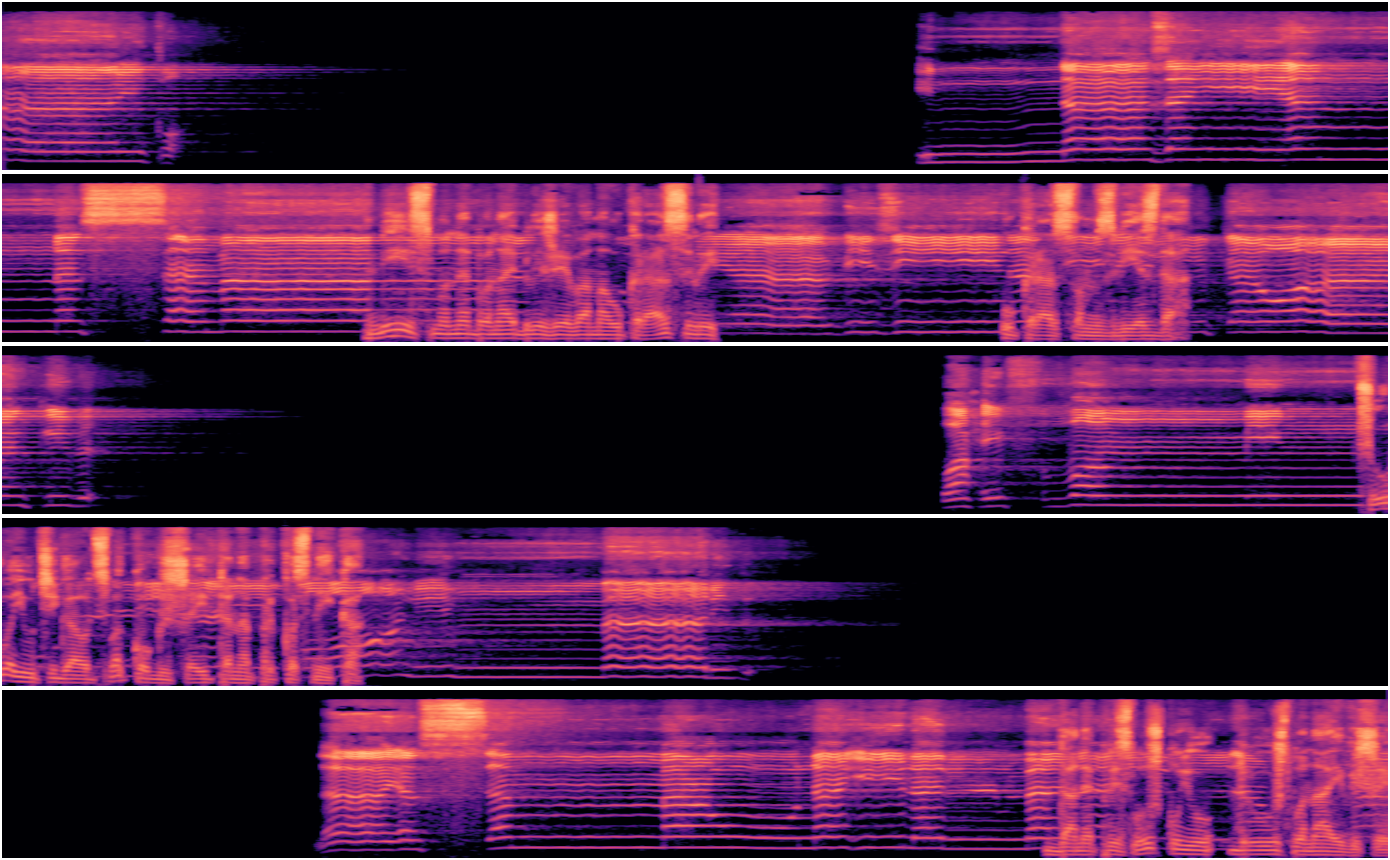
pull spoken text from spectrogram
Mi smo nebo najbliže vama ukrasili ukrasom zvijezda. Čuvajući ga od svakog šeitana prkosnika. da ne prisluškuju društvo najviše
